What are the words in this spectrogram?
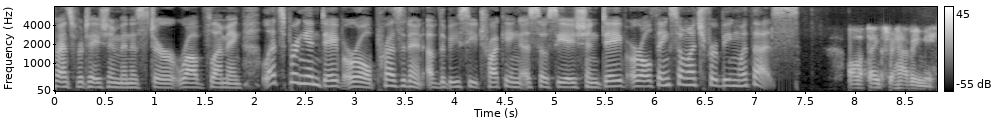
Transportation Minister Rob Fleming. Let's bring in Dave Earle, President of the BC Trucking Association. Dave Earle, thanks so much for being with us. Oh, thanks for having me.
